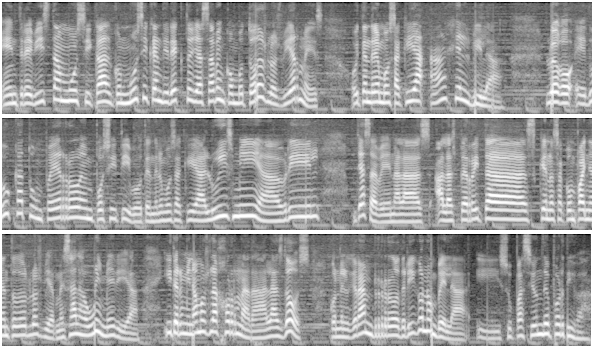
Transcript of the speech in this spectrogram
entrevista musical con música en directo, ya saben, como todos los viernes. Hoy tendremos aquí a Ángel Vila. Luego, Educa tu perro en positivo. Tendremos aquí a Luismi, a Abril, ya saben, a las, a las perritas que nos acompañan todos los viernes a la una y media. Y terminamos la jornada a las dos con el gran Rodrigo Nombela y su pasión deportiva.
